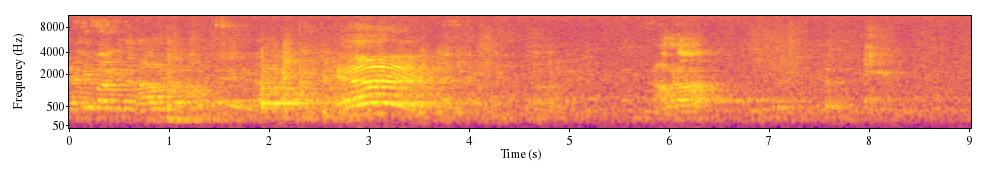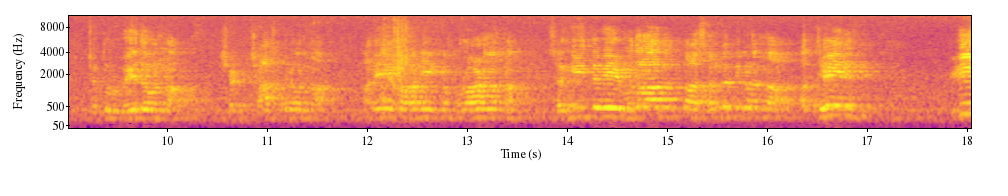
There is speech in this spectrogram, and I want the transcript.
ತಲೆಬಾಗಿದ ರಾವಣ! ರಾವಣ, ಚತುರ್ವೇದವನ್ನ ಷಟ್ ಶಾಸ್ತ್ರವನ್ನ ಅನೇಕ ಅನೇಕ ಪುರಾಣವನ್ನ, ಸಂಗೀತವೇ ಮೊದಲಾದಂತಹ ಸಂಗತಿಗಳನ್ನ ಅಧ್ಯಯನಿಸಿ, ಇಡೀ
